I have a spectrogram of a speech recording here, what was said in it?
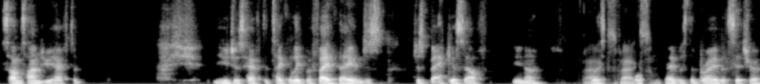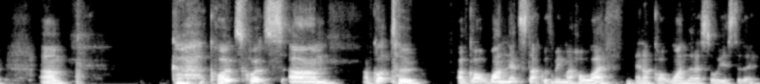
sometimes you have to you just have to take a leap of faith, eh, and just just back yourself. You know, facts, facts. Favors the brave, etc. Um, quotes, quotes. Um, I've got two. I've got one that stuck with me my whole life, and I've got one that I saw yesterday.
